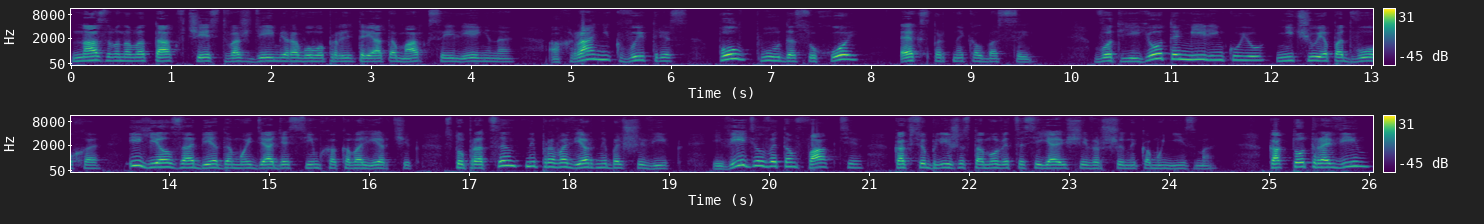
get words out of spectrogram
названного так в честь вождей мирового пролетариата Маркса и Ленина, охранник вытряс полпуда сухой экспортной колбасы. Вот ее-то миленькую, не чуя подвоха, и ел за обедом мой дядя Симха Кавалерчик, стопроцентный правоверный большевик, и видел в этом факте, как все ближе становятся сияющие вершины коммунизма как тот равин,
